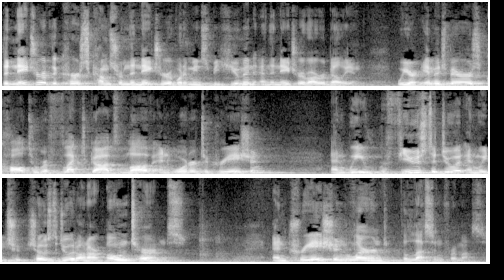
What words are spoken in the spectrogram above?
The nature of the curse comes from the nature of what it means to be human and the nature of our rebellion. We are image bearers called to reflect God's love and order to creation, and we refuse to do it and we cho- chose to do it on our own terms. And creation learned the lesson from us.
